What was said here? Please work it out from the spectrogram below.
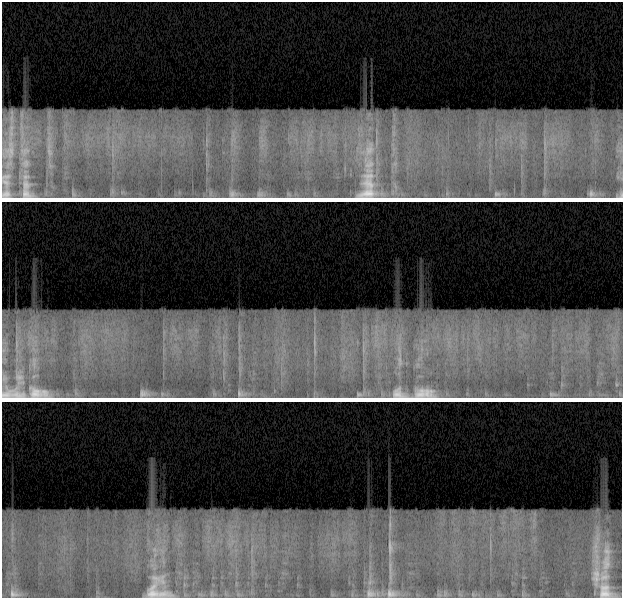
suggested that he will go, would go, going, should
